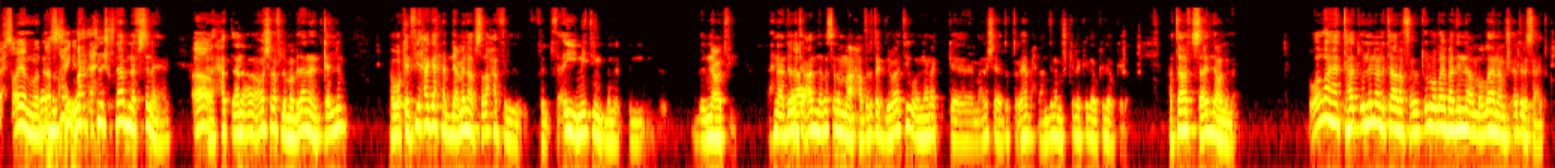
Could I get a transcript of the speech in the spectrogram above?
احصائيا. صحيح إحنا شفناها بنفسنا يعني يعني حتى أنا أنا واشرف لما بدأنا نتكلم هو كان في حاجة إحنا بنعملها بصراحة في ال... في, ال... في أي meeting بن... بن... بنقعد فيه. إحنا دلوقتي آه. قعدنا مثلا مع حضرتك دلوقتي وقلنا لك آه، معلش يا دكتور إيهاب إحنا عندنا مشكلة كده وكده وكده. هتعرف تساعدنا ولا لا؟ والله هت... هتقول لنا اللي تعرف. تقول والله بعدين لا والله أنا مش قادر أساعدكم.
